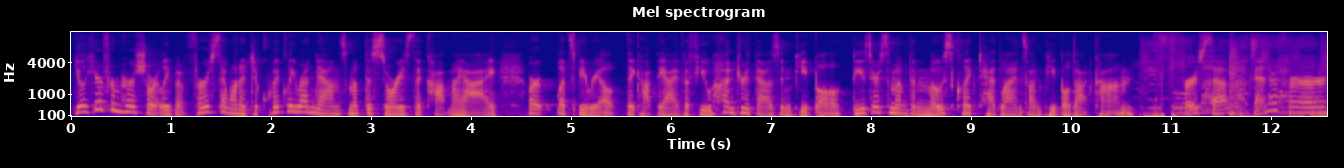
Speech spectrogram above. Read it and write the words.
You'll hear from her shortly, but first, I wanted to quickly run down some of the stories that caught my eye. Or let's be real, they caught the eye of a few hundred thousand people. These are some of the most clicked headlines on People.com. First up, Bennifer.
